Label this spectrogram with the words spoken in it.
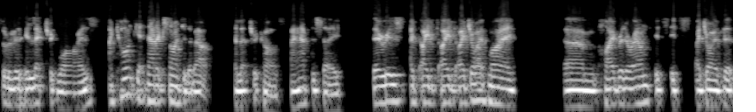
sort of electric wise, I can't get that excited about electric cars. I have to say, there is. I, I, I, I drive my um, hybrid around. It's it's I drive it.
